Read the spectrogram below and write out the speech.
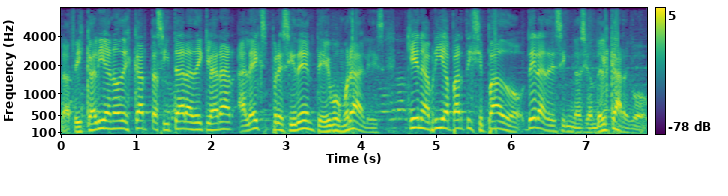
La Fiscalía no descarta citar a declarar al expresidente Evo Morales, quien habría participado de la designación del cargo.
